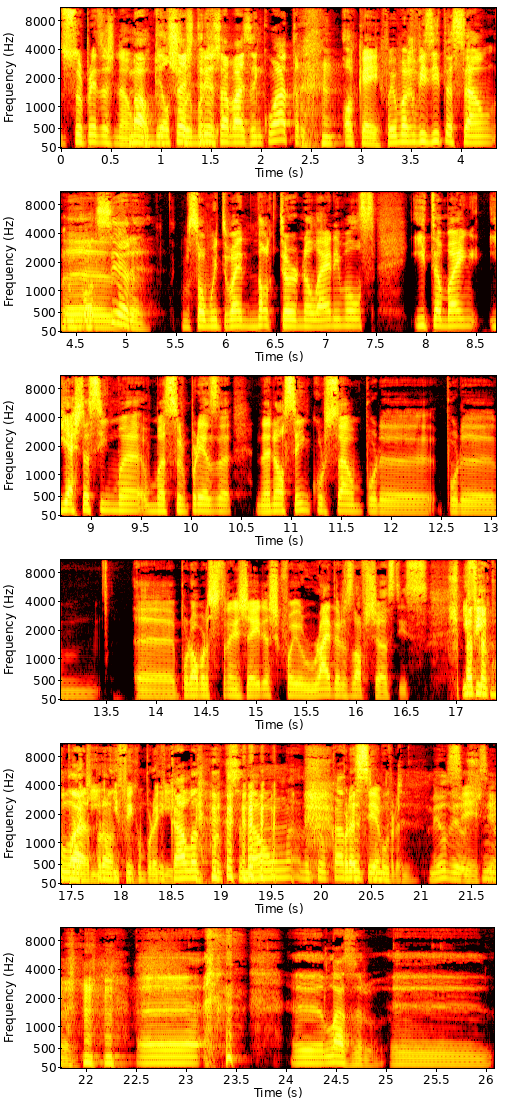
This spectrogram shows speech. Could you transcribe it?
Surpresas não Mal, um deles foi uma... três já vais em quatro. Ok foi uma revisitação não pode ser começou muito bem, Nocturnal Animals, e também, e esta sim uma, uma surpresa na nossa incursão por, eh, por, uh, por obras estrangeiras, que foi o Riders of Justice. Espetacular, e pronto. E ficam por aqui. E cala-te, porque senão daquele caso Para sempre. Meu Deus, sim, senhor. Sim. Uh, Uh, Lázaro, uh,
